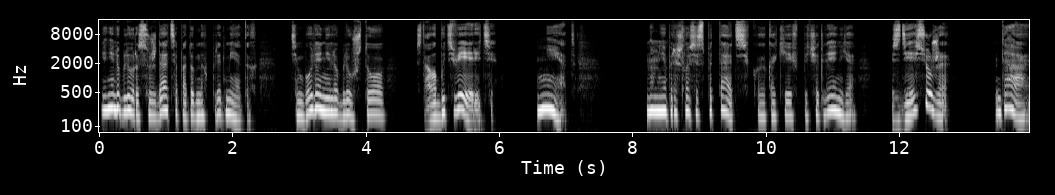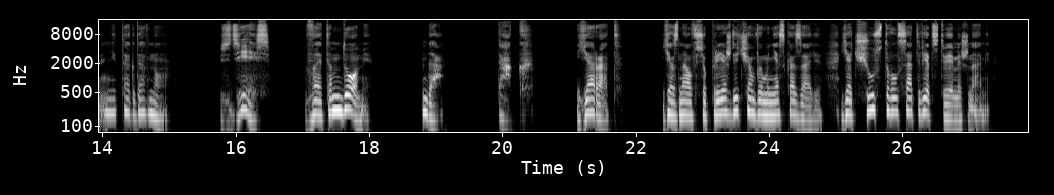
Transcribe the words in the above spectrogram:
Я не люблю рассуждать о подобных предметах. Тем более не люблю, что... Стало быть, верите. Нет. Но мне пришлось испытать кое-какие впечатления. Здесь уже? Да, не так давно. Здесь? В этом доме? Да. Так. Я рад. Я знал все прежде, чем вы мне сказали. Я чувствовал соответствие между нами.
